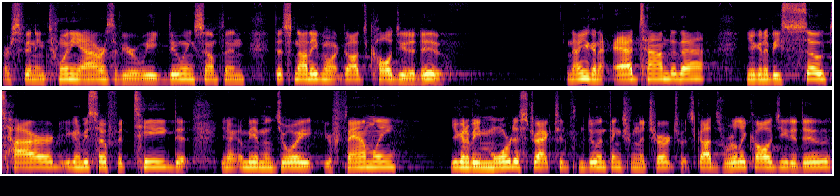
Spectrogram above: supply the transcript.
are spending 20 hours of your week doing something that's not even what God's called you to do. Now you're going to add time to that. You're going to be so tired. You're going to be so fatigued that you're not going to be able to enjoy your family. You're going to be more distracted from doing things from the church, which God's really called you to do.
